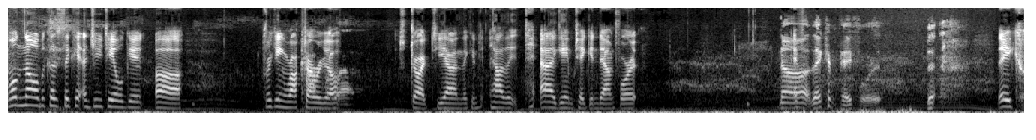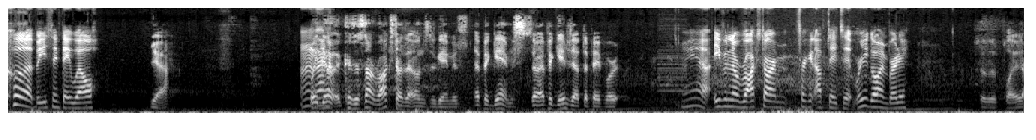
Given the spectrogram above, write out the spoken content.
Well, no, because they can, GTA will get uh freaking Rockstar will get striked. Yeah, and they can have the t- uh, game taken down for it. No, they can pay for it. They could, but you think they will? Yeah. Mm, Wait, no, because it's not Rockstar that owns the game. It's Epic Games. So Epic Games have to pay for it. Oh, Yeah, even though Rockstar freaking updates it. Where you going, Brady? To the place.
